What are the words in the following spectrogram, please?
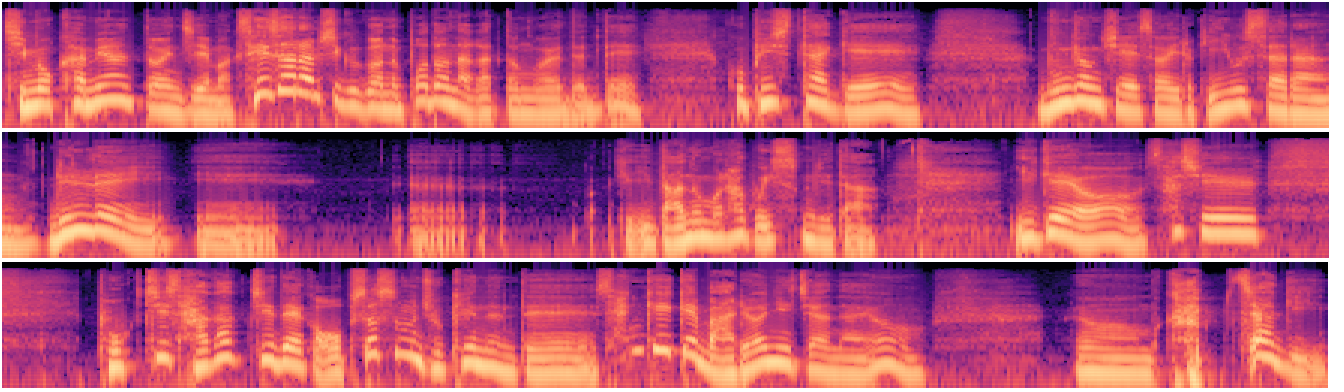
지목하면 또 이제 막 세 사람씩 그거는 뻗어나갔던 거였는데 그 비슷하게 문경시에서 이렇게 이웃사랑 릴레이 예, 에, 이렇게 나눔을 하고 있습니다. 이게요, 사실 복지 사각지대가 없었으면 좋겠는데 생기게 마련이잖아요. 어, 뭐 갑자기,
